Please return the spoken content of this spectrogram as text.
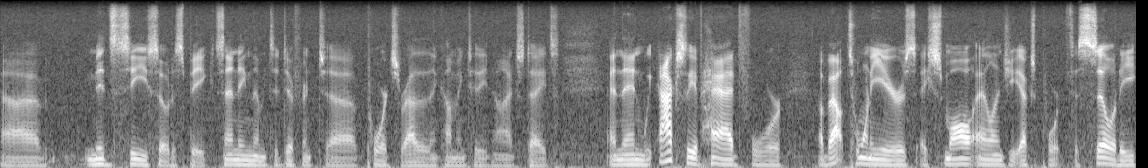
uh, mid-sea, so to speak, sending them to different uh, ports rather than coming to the United States. And then we actually have had for about 20 years a small LNG export facility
